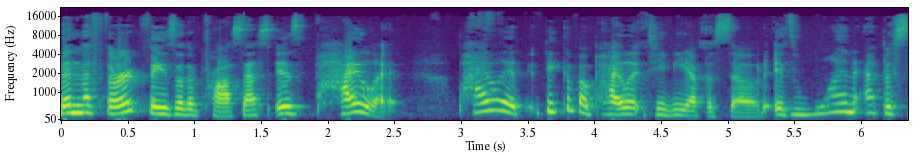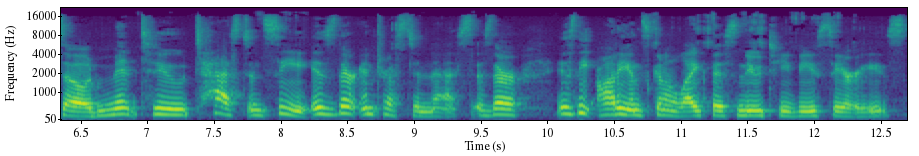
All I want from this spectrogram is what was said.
Then the third phase of the process is pilot. Pilot, think of a pilot TV episode. It's one episode meant to test and see is there interest in this? Is there is the audience going to like this new TV series?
